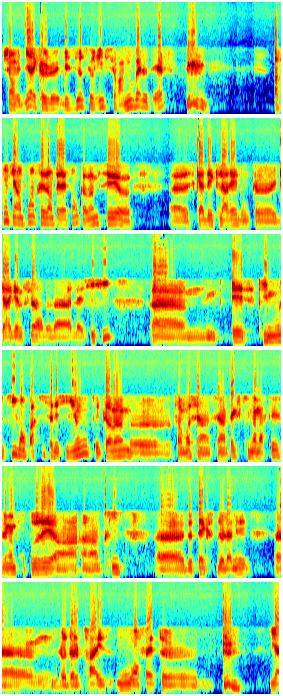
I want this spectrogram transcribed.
J'ai envie de dire et que les yeux se rivent sur un nouvel ETF. Par contre, il y a un point très intéressant quand même, c'est euh, euh, ce qu'a déclaré donc Gary Gensler de la, de SEC. et ce qui motive en partie sa décision, qui est quand même, enfin moi c'est un, texte qui m'a marqué, je l'ai même proposé à un prix de texte de l'année euh, l'Odell Prize, où en fait, euh, il y a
